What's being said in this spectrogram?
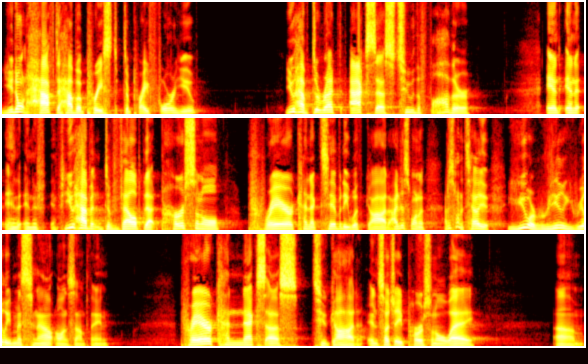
you don't have to have a priest to pray for you. You have direct access to the Father. And, and, and, and if, if you haven't developed that personal prayer connectivity with God, I just want to I just want to tell you, you are really, really missing out on something. Prayer connects us to God in such a personal way. Um,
